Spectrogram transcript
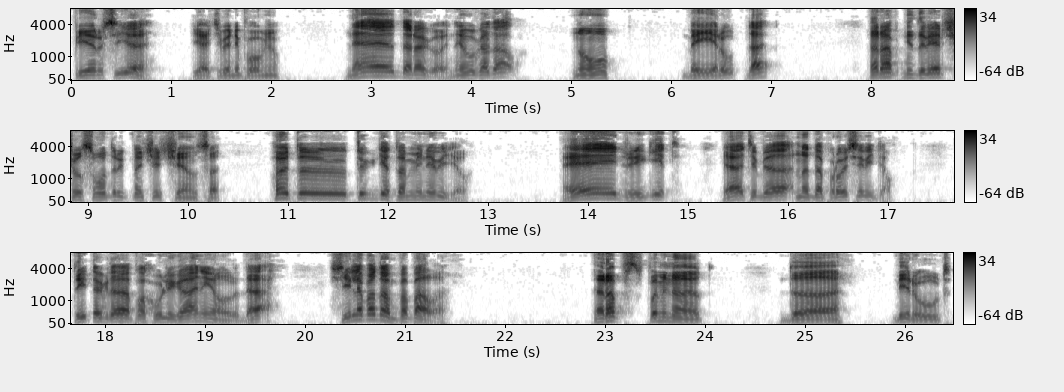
Персия? Я тебя не помню. Нет, дорогой, не угадал. Ну? Бейрут, да? Раб недоверчиво смотрит на чеченца. Это ты где там меня видел? Эй, Джигит, я тебя на допросе видел. Ты тогда похулиганил, да? Сильно потом попало? Раб вспоминает. Да, берут.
